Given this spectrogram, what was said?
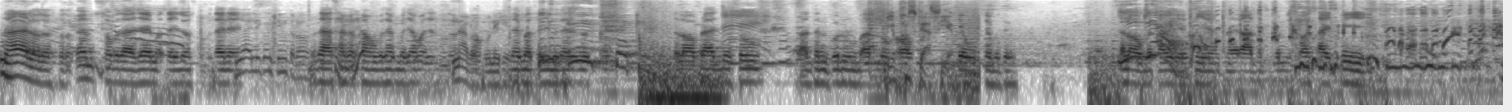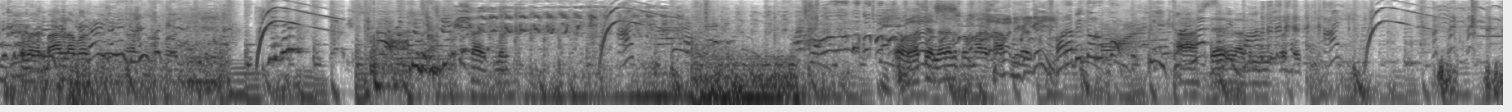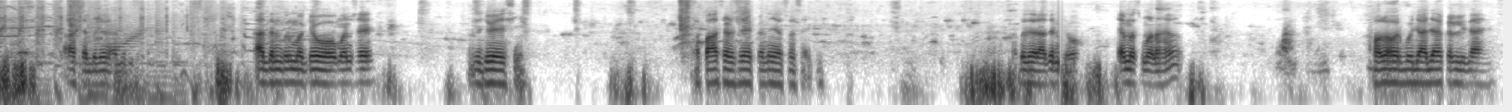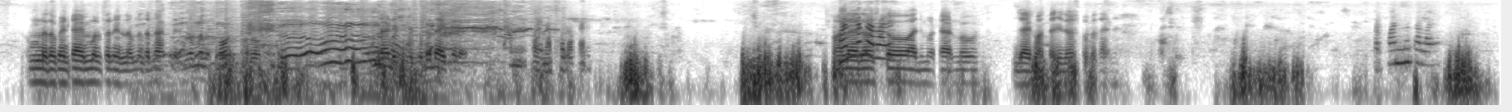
Hello દોસ્તો તો કેમ છો બધા? જય માતાજી દોસ્તો બધાને બધા આશા કરતા હું બધા મજામાં જતો જય માતાજી બધા ચલો આપણે આજ જશું રાધનપુરનું બહારનું કેવું છે બધું? ચલો બતાવીએ છીએ આપણે રાધનપુરની સોસાયટી તમારા બાર લાભ સાહેબ વચ્ચે નરેન્દ્ર તો મારા हवा निकल गई और अभी तो रुको આ છે રાધનપુરની સોસાયટી આ છે બધું રાધનપુર રાધનપુરમાં કેવો હવામાન છે બધું જોઈએ છીએ આ પાછળ છે કનૈયા સોસાયટી આ બધા રાધનપુર ફેમસ માણસ હે ફોલોવર બહુ જાજા કરી લીધા છે અમને તો કઈ ટાઈમ મળતો નહીં એટલે અમે તો ના કરી મને ફોન કરો. લેડીઝ ને તો બધાય કરે. કોઈને ફોલો કરે ભલે દોસ્તો આજ માટે આટલું જય માતાજી દોસ્તો બધાને. સરપંચ નતા લાયા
